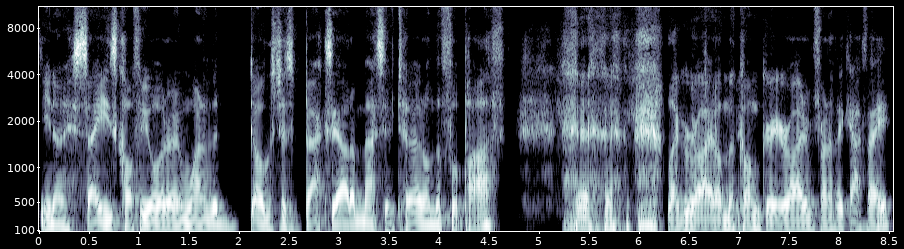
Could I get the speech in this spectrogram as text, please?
You know, say his coffee order, and one of the dogs just backs out a massive turd on the footpath, like right on the concrete, right in front of the cafe.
